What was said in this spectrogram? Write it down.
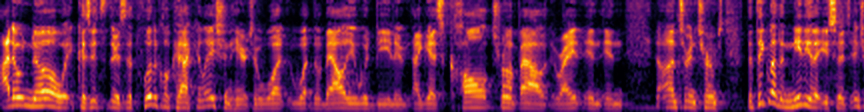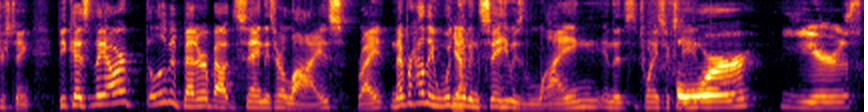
I don't know because it's there's a political calculation here to what, what the value would be to I guess call Trump out right in, in uncertain terms. The thing about the media that you said is interesting because they are a little bit better about saying these are lies, right? Remember how they wouldn't Yeah. even say he was lying in the 2016? Four years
